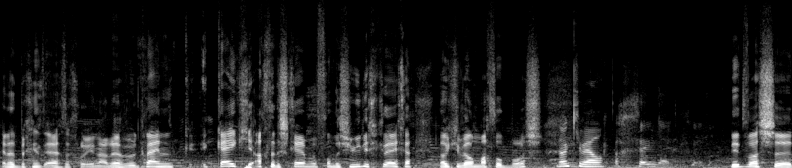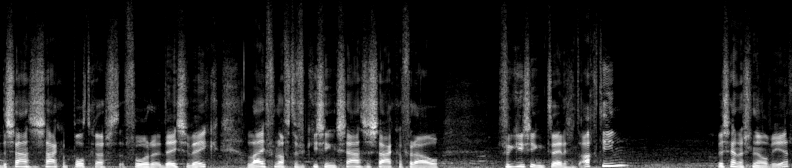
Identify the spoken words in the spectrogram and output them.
En dat begint erg te groeien. Nou, dan hebben we een klein kijkje achter de schermen van de jury gekregen. Dankjewel, Machteld Bos. Dankjewel. Geen dank. Dit was eh, de Saanse Zaken podcast voor eh, deze week. Live vanaf de verkiezing Saanse Zakenvrouw verkiezing 2018. We zijn er snel weer.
